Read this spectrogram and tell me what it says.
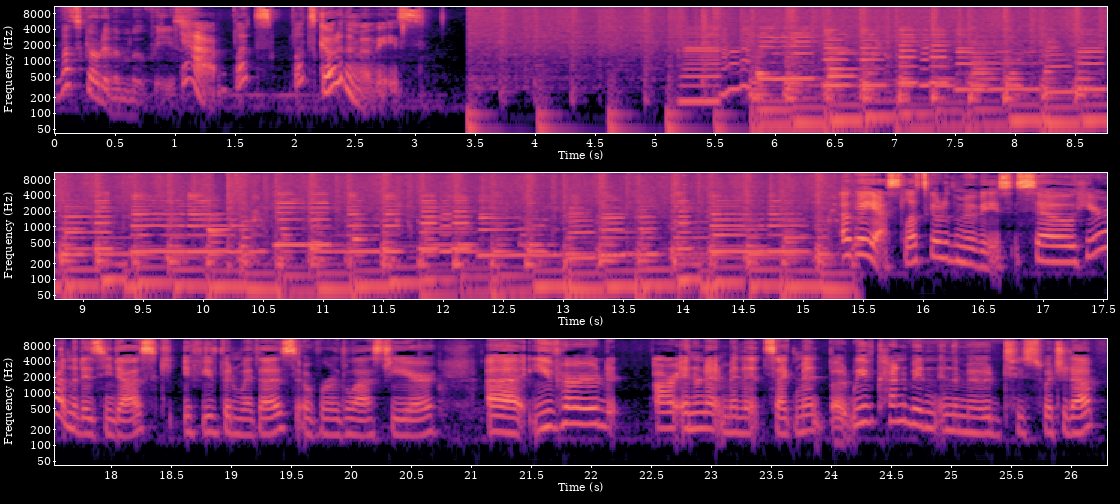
Let's go to the movies. Yeah, let's let's go to the movies. Okay, yes, let's go to the movies. So, here on the Disney Desk, if you've been with us over the last year, uh, you've heard our Internet Minute segment, but we've kind of been in the mood to switch it up.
